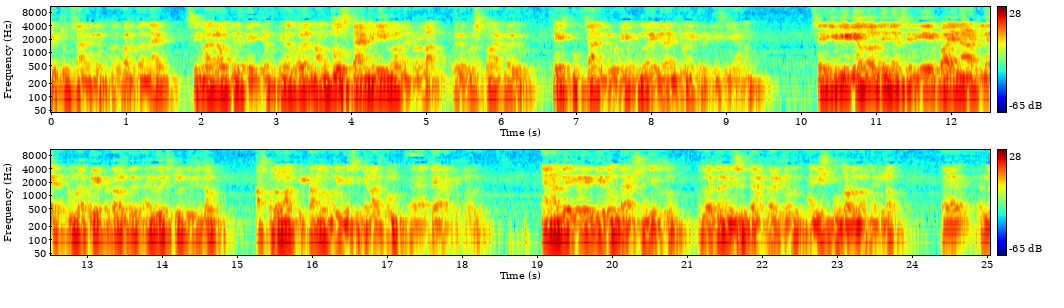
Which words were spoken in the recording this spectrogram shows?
യൂട്യൂബ് ചാനലും അതുപോലെ തന്നെ സിനിമാ ഗ്രാമത്തിന്റെ പേജിലും പിന്നെ അതുപോലെ നന്ദോസ് ഫാമിലി എന്ന് പറഞ്ഞിട്ടുള്ള ഒരു പ്രശസ്തമായിട്ടുള്ള ഒരു ഫേസ്ബുക്ക് ചാനലിലൂടെയും ഇന്ന് വൈകുന്നേരം അഞ്ചു മണിക്ക് റിലീസ് ചെയ്യണം. ശരിക്കും വീഡിയോ എന്ന് പറഞ്ഞു കഴിഞ്ഞാൽ ശരിക്കും വയനാട്ടിലെ നമ്മുടെ പ്രിയപ്പെട്ടവർക്ക് അനുഭവിച്ചിട്ടുള്ള ദുരിതം ആസ്പദമാക്കിയിട്ടാണ് നമ്മൾ ഈ മ്യൂസിക്കൽ ആൽബം തയ്യാറാക്കിയിട്ടുള്ളത്. ഞാനാണ് വരികൾ എഴുതിയതും ഡയറക്ഷൻ ചെയ്തതും അതുപോലെ തന്നെ മ്യൂസിക് ഡയറക്ടറായിട്ടുള്ളത് അനീഷ് പൂന്തോടൻ എന്ന് പറഞ്ഞിട്ടുള്ള എന്ന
